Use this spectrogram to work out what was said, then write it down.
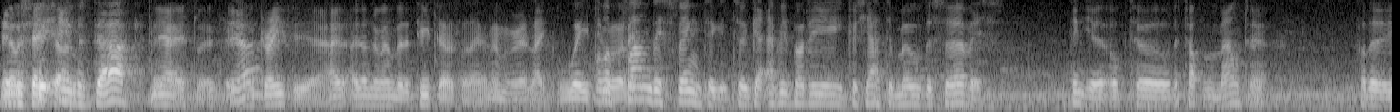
no was, shakedown. it was dark. Yeah, it's, it's Yeah. crazy. I, I don't remember the details, but I remember it like way too Well, I early. planned this thing to get, to get everybody because you had to move the service, didn't you, up to the top of the mountain for the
